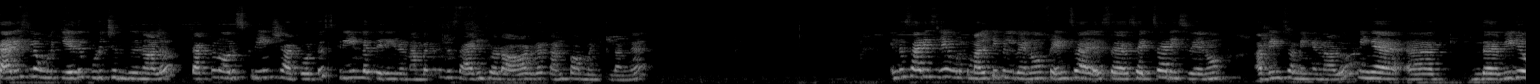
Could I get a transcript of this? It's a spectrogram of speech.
சாரீஸில் உங்களுக்கு எது பிடிச்சிருந்ததுனாலும் டக்குன்னு ஒரு ஸ்க்ரீன்ஷாட் போட்டு ஸ்க்ரீனில் தெரியிற நம்பருக்கு இந்த சாரீஸோட ஆர்டரை கன்ஃபார்ம் பண்ணிக்கலாங்க. இந்த சாரீஸ்லேயே உங்களுக்கு மல்டிபிள் வேணும் ஃப்ரெண்ட்ஸ் செட் சாரீஸ் வேணும் அப்படின்னு சொன்னீங்கன்னாலும் நீங்கள் இந்த வீடியோ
